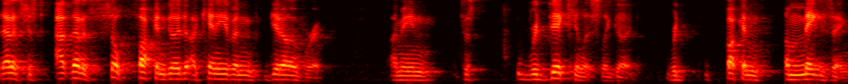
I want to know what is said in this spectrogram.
That is just, uh, that is so fucking good. I can't even get over it. I mean, just ridiculously good. Fucking amazing.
